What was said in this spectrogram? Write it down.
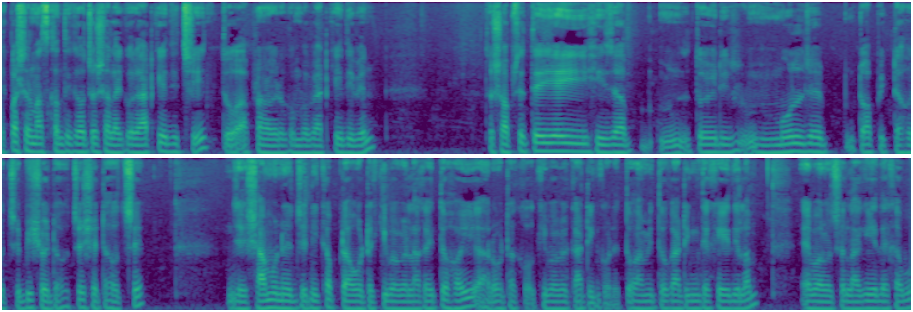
এক পাশের মাঝখান থেকে হচ্ছে সেলাই করে আটকে দিচ্ছি, তো আপনারা ওইরকমভাবে আটকে দিবেন। তো সবচেয়ে এই হিজাব তৈরির মূল যে টপিকটা হচ্ছে, বিষয়টা হচ্ছে সেটা হচ্ছে যে সামনের যে নিকাপটা, ওটা কীভাবে লাগাইতে হয় আর ওটা কীভাবে কাটিং করে। তো আমি তো কাটিং দেখিয়ে দিলাম। এবার হচ্ছে লাগিয়ে দেখাবো।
